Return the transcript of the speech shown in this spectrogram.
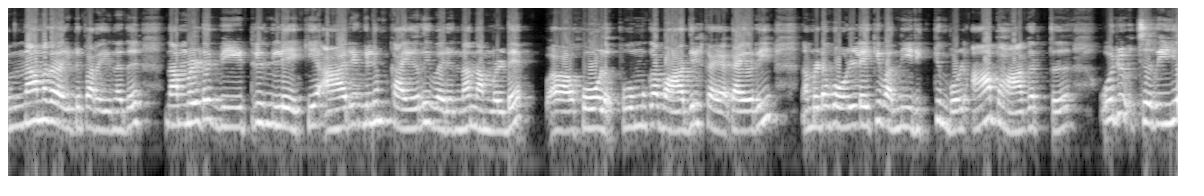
ഒന്നാമതായിട്ട് പറയുന്നത് നമ്മളുടെ വീട്ടിലേക്ക് ആരെങ്കിലും കയറി വരുന്ന നമ്മളുടെ ഹോൾ പൂമുഖ വാതിൽ കയറി നമ്മുടെ ഹോളിലേക്ക് വന്നിരിക്കുമ്പോൾ ആ ഭാഗത്ത് ഒരു ചെറിയ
